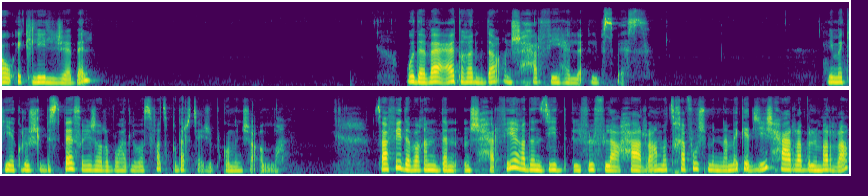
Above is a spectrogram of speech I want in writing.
أو إكليل الجبل. ودابا عاد غنبدأ نشحر فيه البسباس. اللي ما كياكلوش البسباس غير جربوا هاد الوصفه تقدر تعجبكم إن شاء الله. صافي دابا غنبدأ نشحر فيه. غادا نزيد الفلفلة حارة ما تخافوش منها ما كتجيش حارة بالمرة.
